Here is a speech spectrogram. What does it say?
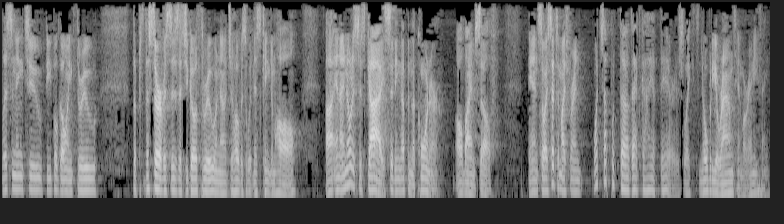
listening to people going through the, the services that you go through in a Jehovah's Witness Kingdom Hall. Uh, and I noticed this guy sitting up in the corner all by himself. And so I said to my friend, What's up with uh, that guy up there? There's like nobody around him or anything.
